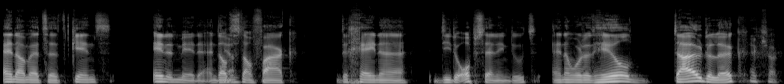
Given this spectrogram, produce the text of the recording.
En dan met het kind in het midden. En dat Ja. is dan vaak degene die de opstelling doet. En dan wordt het heel duidelijk Exact.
